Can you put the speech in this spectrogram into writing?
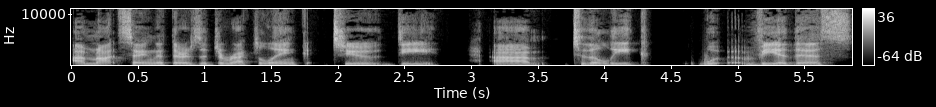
I'm not saying that there's a direct link to the um, to the leak w- via this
